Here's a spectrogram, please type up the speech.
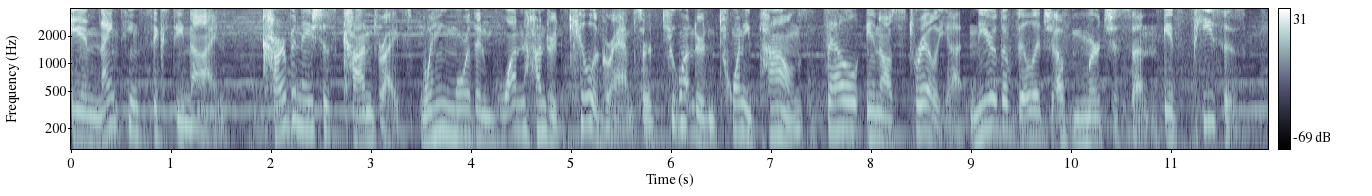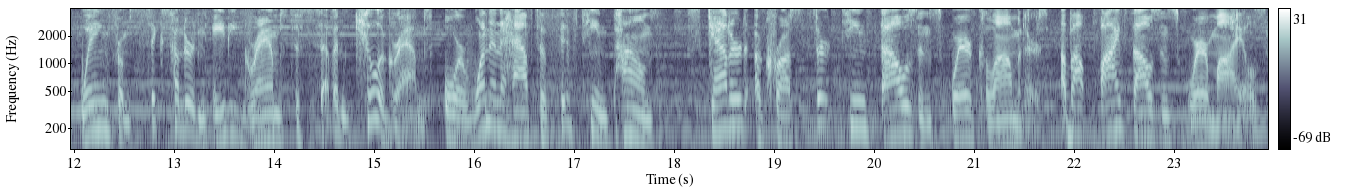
In 1969, carbonaceous chondrites weighing more than 100 kilograms or 220 pounds fell in Australia near the village of Murchison. Its pieces weighing from 680 grams to 7 kilograms or 1.5 to 15 pounds scattered across 13,000 square kilometers, about 5,000 square miles.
